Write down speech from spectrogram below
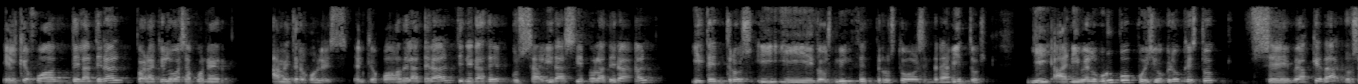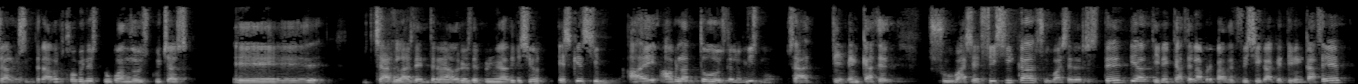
El que juega de lateral, ¿para qué lo vas a poner a meter goles? El que juega de lateral tiene que hacer pues, salidas siendo lateral y centros y, dos mil centros, todos los entrenamientos. Y a nivel grupo, pues yo creo que esto se va a quedar. O sea, los entrenadores jóvenes, tú cuando escuchas eh, charlas de entrenadores de primera división es que hablan todos de lo mismo. O sea, tienen que hacer su base física, su base de resistencia, tienen que hacer la preparación física que tienen que hacer,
